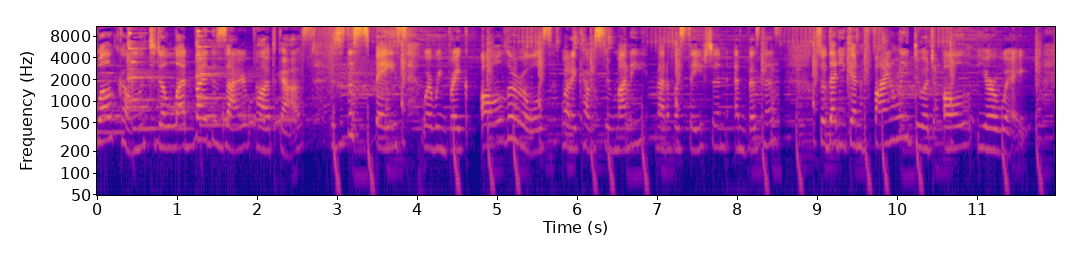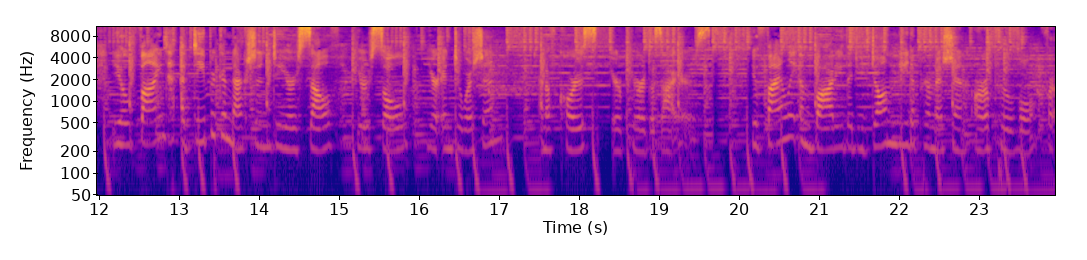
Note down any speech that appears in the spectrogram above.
Welcome to the Led by Desire podcast. This is the space where we break all the rules when it comes to money, manifestation, and business so that you can finally do it all your way. You'll find a deeper connection to yourself, your soul, your intuition, and of course, your pure desires. You'll finally embody that you don't need a permission or approval for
